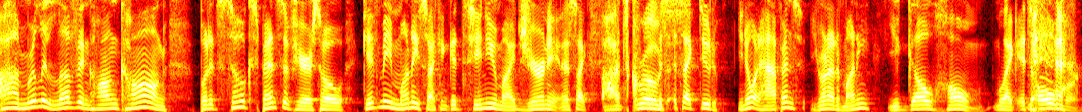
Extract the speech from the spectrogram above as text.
"Oh, I'm really loving Hong Kong, but it's so expensive here. So give me money so I can continue my journey. And it's like, Oh, it's gross. It's, it's like, dude, you know what happens? You run out of money, you go home. Like it's over.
